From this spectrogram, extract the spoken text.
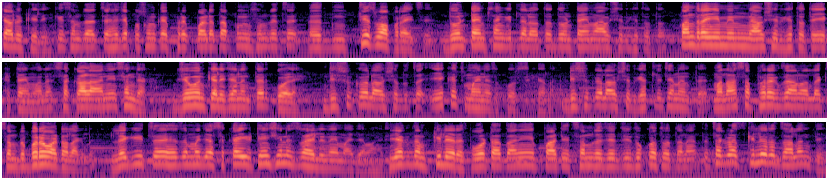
चालू केली की समजायचं ह्याच्यापासून काही फरक पडत आपण समजायचं तेच वापरायचं. दोन टाइम सांगितलेलं होतं दोन टाइम औषध घेत होतो. पंधरा एम एम औषध घेत होतं एका टायमाला सकाळ आणि संध्याकाळ. जेवण केल्याच्यानंतर गोळ्या. डिसुकल औषधाचा एकच महिन्याचा कोर्स केला. डिसुकल औषध घेतल्याच्या नंतर मला असा फरक जाणवला की समजा बरं वाटायला लागलं. लगेच ह्याचं म्हणजे असं काही टेन्शनच राहिलं नाही माझ्या मागे. एकदम क्लिअरच पोटात आणि पाठीत समजा जे जे दुखत होतं ना ते सगळंच क्लिअरच झालं ना ते.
